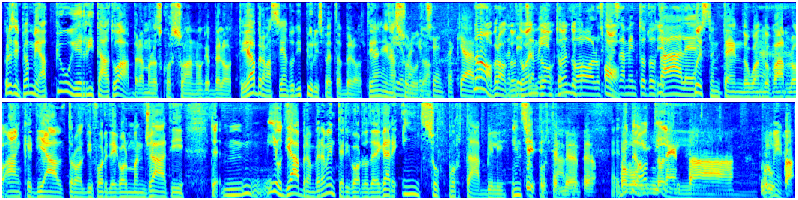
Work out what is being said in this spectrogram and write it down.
per esempio a me ha più irritato Abram lo scorso anno che Belotti. Abram ha segnato di più rispetto a Belotti, eh, in sì, assoluto. Che c'entra, chiaro. No, no, però dovendo, dovendo lo spaesamento oh, totale. questo intendo quando eh. parlo anche di altro al di fuori dei gol mangiati. Cioè, mh, io di Abram veramente ricordo delle gare insopportabili, insopportabili. Sì, sì, sì, è vero, è vero. Eh, Belotti... indolenza brutta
